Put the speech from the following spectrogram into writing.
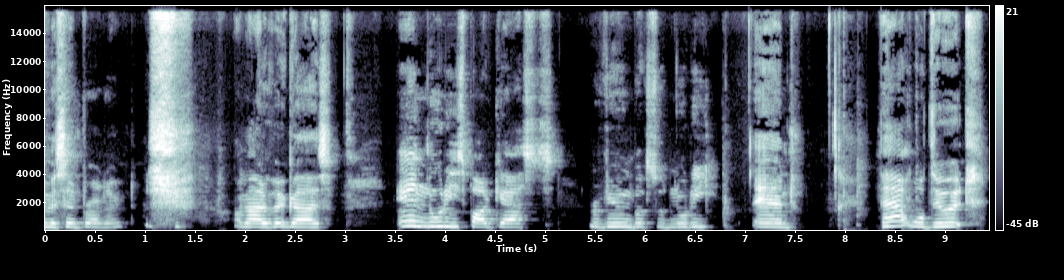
MSN Project. I'm out of it, guys. And Nudi's podcasts, reviewing books with Nudi. And that will do it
